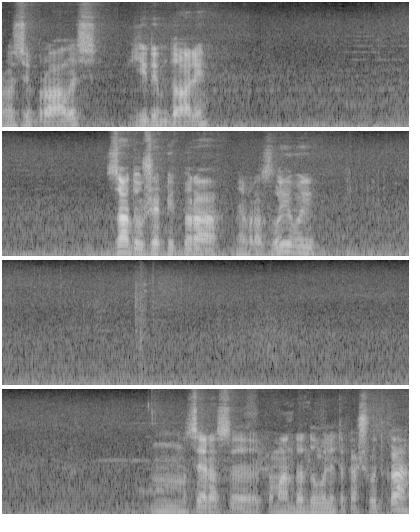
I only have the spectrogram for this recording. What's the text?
Розібрались, їдемо далі. Ззаду вже підпира невразливий. На цей раз е, команда доволі така швидка.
